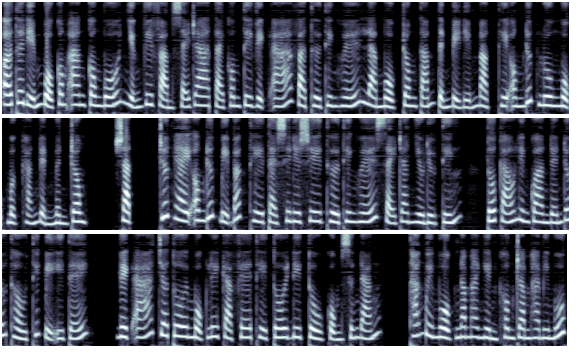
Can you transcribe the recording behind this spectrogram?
Ở thời điểm Bộ Công an công bố những vi phạm xảy ra tại công ty Việt Á và Thừa Thiên Huế là một trong 8 tỉnh bị điểm mặt thì ông Đức luôn một mực khẳng định mình trong sạch. Trước ngày ông Đức bị bắt thì tại CDC Thừa Thiên Huế xảy ra nhiều điều tiếng, tố cáo liên quan đến đấu thầu thiết bị y tế. Việt Á cho tôi một ly cà phê thì tôi đi tù cũng xứng đáng. Tháng 11 năm 2021,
